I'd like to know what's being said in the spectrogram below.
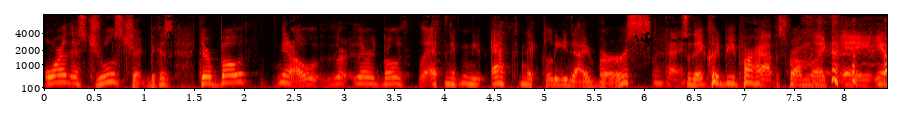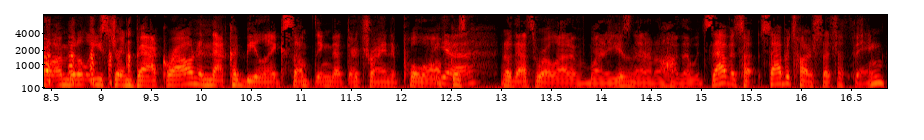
or this Jules chick because they're both. You know, they're, they're both ethnically, ethnically diverse. Okay. So they could be perhaps from like a you know a Middle Eastern background, and that could be like something that they're trying to pull off because Yeah. you know that's where a lot of money is, and I don't know how that would sabotage, sabotage such a thing,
